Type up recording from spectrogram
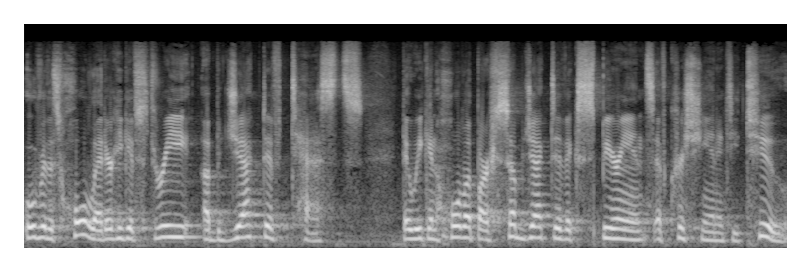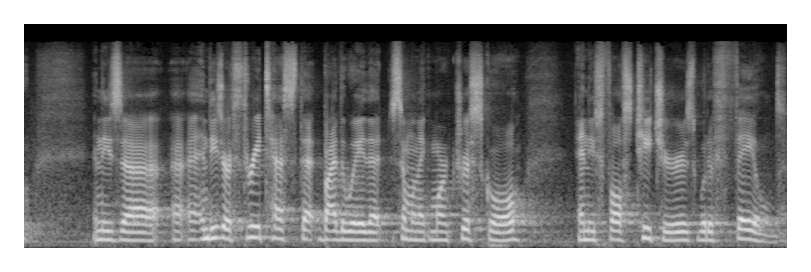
over this whole letter, he gives three objective tests that we can hold up our subjective experience of Christianity to. And these, uh, uh, and these are three tests that, by the way, that someone like Mark Driscoll and these false teachers would have failed.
